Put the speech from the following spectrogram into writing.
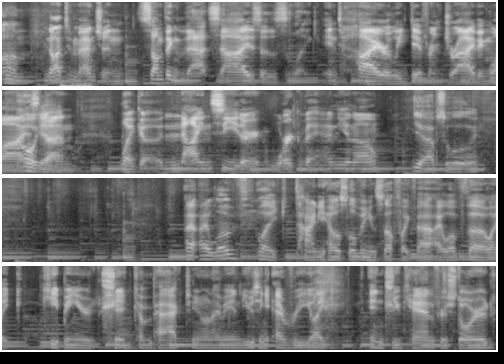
Um. Not to mention, something that size is like entirely different driving wise Oh, yeah. than like a nine seater work van, you know? Yeah, absolutely. I, I love like tiny house living and stuff like that. I love the like keeping your shit compact, you know what I mean? Using every like inch you can for storage.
